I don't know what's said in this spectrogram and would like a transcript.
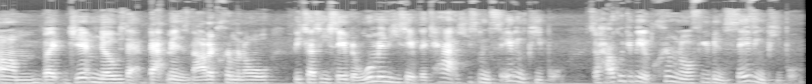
Um, but Jim knows that Batman's not a criminal because he saved a woman, he saved a cat, he's been saving people. So how could you be a criminal if you've been saving people?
